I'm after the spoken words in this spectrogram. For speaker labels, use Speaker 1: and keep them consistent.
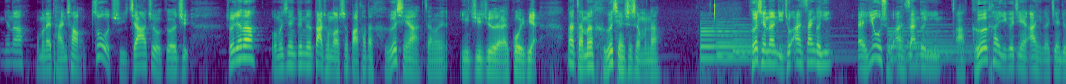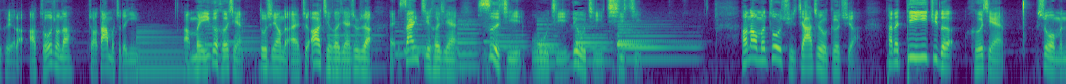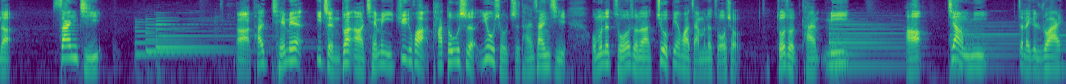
Speaker 1: 今天呢，我们来弹唱《作曲家》这首歌曲。首先呢，我们先跟着大雄老师把它的和弦啊，咱们一句句的来过一遍。那咱们和弦是什么呢？和弦呢，你就按三个音，哎，右手按三个音啊，隔开一个键按一个键就可以了啊。左手呢，找大拇指的音啊，每一个和弦都是一样的。哎，这二级和弦是不是？哎，三级和弦、四级、五级、六级、七级。好，那我们《作曲家》这首歌曲啊。它的第一句的和弦是我们的三级啊，它前面一整段啊，前面一句话它都是右手只弹三级，我们的左手呢就变化咱们的左手，左手弹咪，好降咪，再来一个 re，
